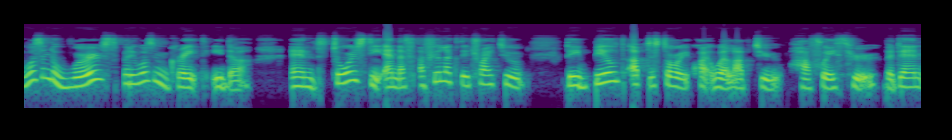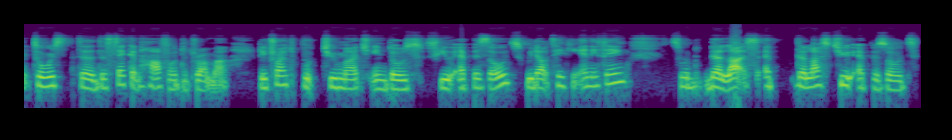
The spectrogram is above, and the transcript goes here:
It wasn't the worst but it wasn't great either. And towards the end i, f- I feel like they tried to they build up the story quite well up to halfway through. But then towards the, the second half of the drama, they try to put too much in those few episodes without taking anything. So the last ep- the last two episodes,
